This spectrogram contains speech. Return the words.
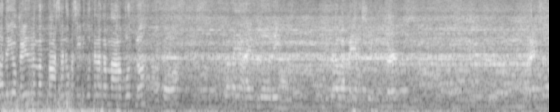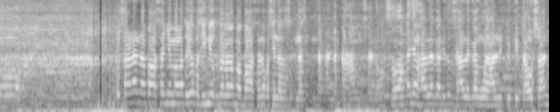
Mga tayo, kayo na lang magpasa, no? Kasi hindi ko talaga maabot, no? Ito. Ito kanyang hydraulic. Ito naman kanyang cylinder. Alright, so So sana nabasa niyo mga tayo kasi hindi ko talaga mabasa no kasi nas, nas, naka, nakahang siya no. So ang kanyang halaga dito sa halagang 150,000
